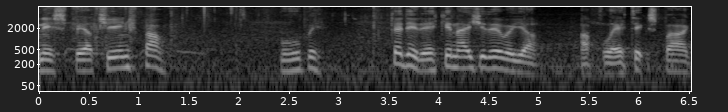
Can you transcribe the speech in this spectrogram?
Any spare change, pal? Bobby, didn't recognise you there with your athletics bag.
